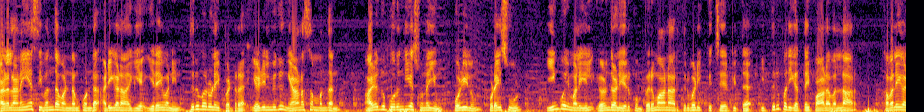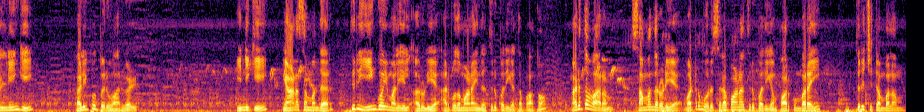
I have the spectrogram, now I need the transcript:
அழலணைய சிவந்த வண்ணம் கொண்ட அடிகளாகிய இறைவனின் திருவருளை பெற்ற எழில்மிகு ஞானசம்பந்தன் அழகு பொருந்திய சுனையும் பொழிலும் புடைசூழ் ஈங்கோய் மலையில் எழுந்தளியிருக்கும் பெருமானார் திருவடிக்குச் சேர்ப்பித்த இத்திருப்பதிகத்தை பாடவல்லார் கவலைகள் நீங்கி களிப்பு பெறுவார்கள். இன்னைக்கு ஞானசம்பந்தர் திரு ஈங்கோய் மலையில் அருளிய அற்புதமான இந்த திருப்பதிகத்தை பார்த்தோம். அடுத்த வாரம் சம்பந்தருடைய மற்றும் ஒரு சிறப்பான திருப்பதிகம் பார்க்கும் வரை திருச்சிட்டம்பலம்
